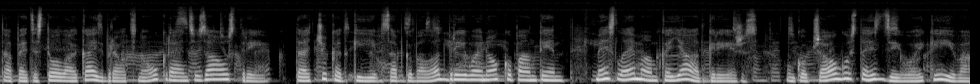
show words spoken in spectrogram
tāpēc es tolaik aizbraucu no Ukrainas uz Austriju. Taču, kad Kīivas apgabalu atbrīvoja no okupantiem, mēs lēmām, ka jāatgriežas, un kopš augusta es dzīvoju Kīivā.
